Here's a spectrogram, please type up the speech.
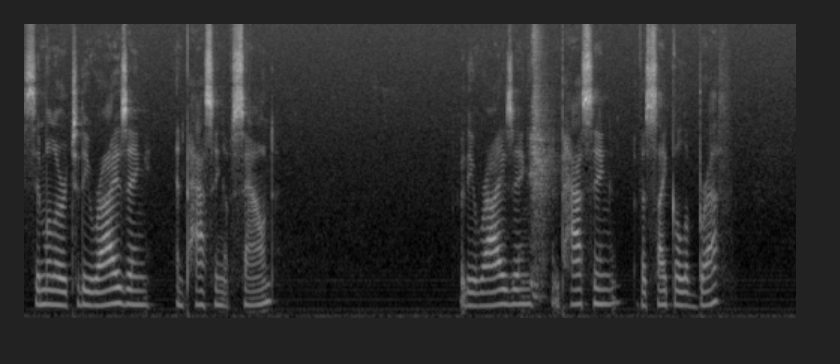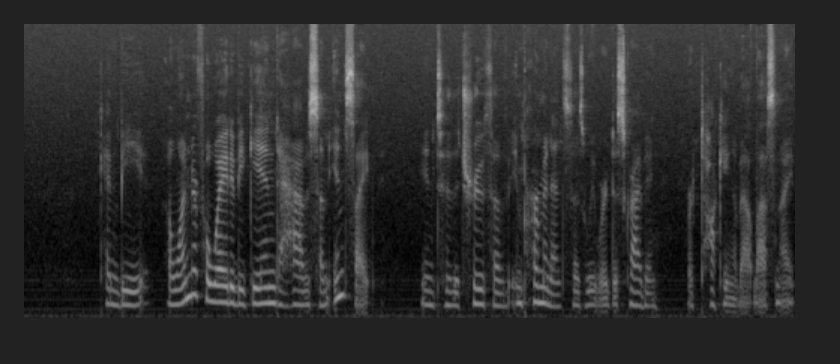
similar to the arising and passing of sound, or the arising and passing of a cycle of breath, can be a wonderful way to begin to have some insight into the truth of impermanence as we were describing or talking about last night.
